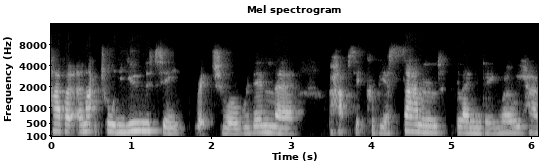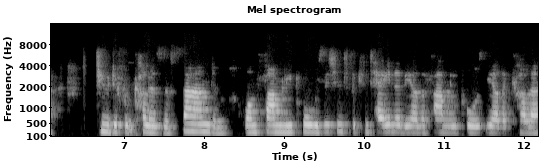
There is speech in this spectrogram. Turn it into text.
have a, an actual unity ritual within there perhaps it could be a sand blending where we have two different colors of sand and one family pours it into the container, the other family pours the other color.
